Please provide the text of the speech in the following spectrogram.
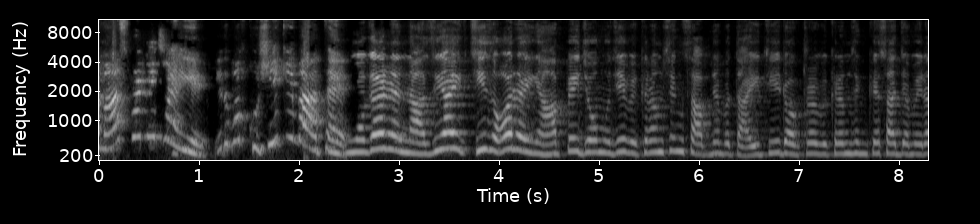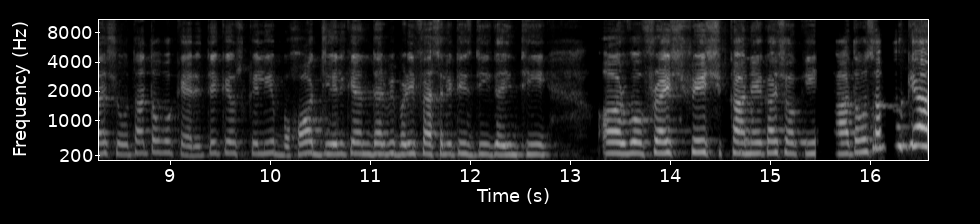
नमाज़ पढ़नी चाहिए। ये तो बहुत खुशी की बात है। मगर नाजिया एक चीज़ और है यहाँ पे जो मुझे विक्रम सिंह साहब ने बताई थी डॉक्टर विक्रम सिंह के साथ जब मेरा शो था तो वो कह रहे थे कि उसके लिए बहुत जेल के अंदर भी बड़ी फैसिलिटीज़ दी गई थी और वो फ्रेश फ़िश खाने का शौकीन था। तो वो सब तो क्या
